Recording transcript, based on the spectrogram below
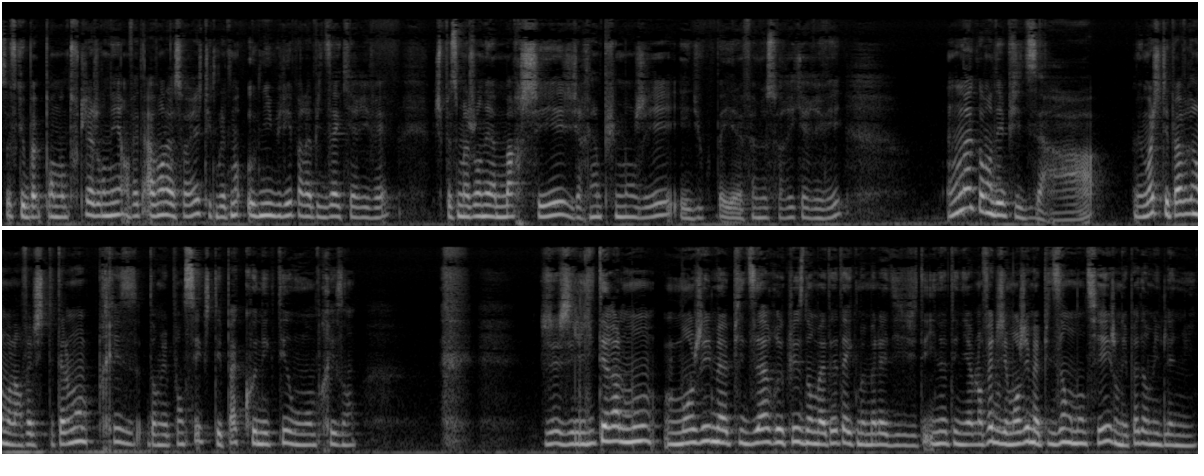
Sauf que bah, pendant toute la journée, en fait, avant la soirée, j'étais complètement omnibulée par la pizza qui arrivait. Je passe ma journée à marcher, j'ai rien pu manger. Et du coup, bah, il y a la fameuse soirée qui arrivait. On a commandé pizza. Mais moi, j'étais pas vraiment là. En fait, j'étais tellement prise dans mes pensées que j'étais pas connectée au moment présent. J'ai littéralement mangé ma pizza recluse dans ma tête avec ma maladie. J'étais inatteignable. En fait, j'ai mangé ma pizza en entier et j'en ai pas dormi de la nuit.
